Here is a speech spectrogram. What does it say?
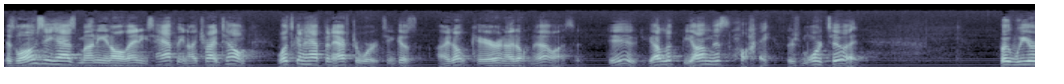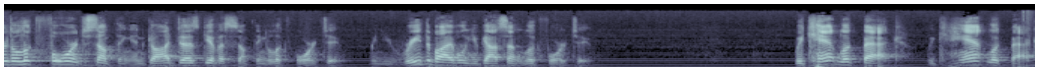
as long as he has money and all that, he's happy. And I tried to tell him, what's going to happen afterwards? He goes, I don't care and I don't know. I said, dude, you got to look beyond this life. There's more to it. But we are to look forward to something, and God does give us something to look forward to. When you read the Bible, you've got something to look forward to. We can't look back. We can't look back.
